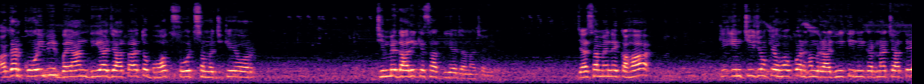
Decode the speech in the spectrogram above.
अगर कोई भी बयान दिया जाता है तो बहुत सोच समझ के और ज़िम्मेदारी के साथ दिया जाना चाहिए। जैसा मैंने कहा कि इन चीज़ों के ऊपर हम राजनीति नहीं करना चाहते,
